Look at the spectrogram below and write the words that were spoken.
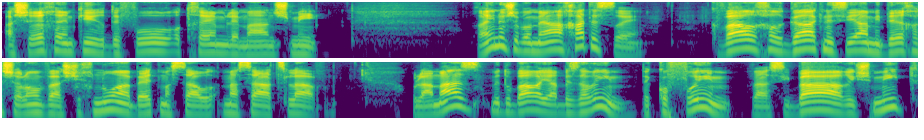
אשריכם כי ירדפו אתכם למען שמי? ראינו שבמאה ה-11 כבר חרגה הכנסייה מדרך השלום והשכנוע בעת מסע, מסע הצלב. אולם אז מדובר היה בזרים, בכופרים, והסיבה הרשמית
